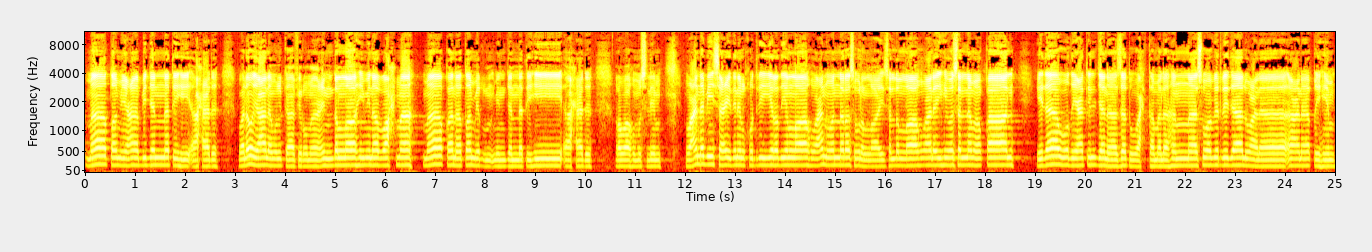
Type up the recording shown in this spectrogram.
ما طمع بجنته أحد. ولو يعلم الكافر ما عند الله من الرحمة ما قنط من جنته أحد. رواه مسلم. وعن أبي سعيد الخدري رضي الله عنه أن رسول الله صلى الله عليه وسلم قال إذا وضعت الجنازة واحتملها الناس وبالرجال على أعناقهم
